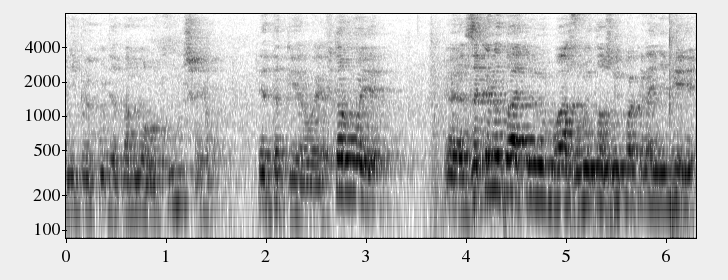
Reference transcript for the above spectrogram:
они приходят намного худшие. Это первое. Второе, Э, законодательную базу мы должны, по крайней мере,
